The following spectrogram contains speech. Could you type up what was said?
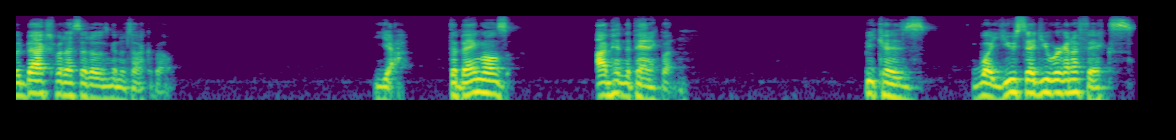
But back to what I said I was going to talk about. Yeah, the Bengals, I'm hitting the panic button. Because what you said you were going to fix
